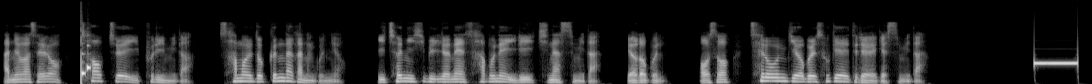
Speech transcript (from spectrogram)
안녕하세요. 사업주의 이프리입니다. 3월도 끝나가는군요. 2021년의 4분의 1이 지났습니다. 여러분, 어서 새로운 기업을 소개해드려야겠습니다.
